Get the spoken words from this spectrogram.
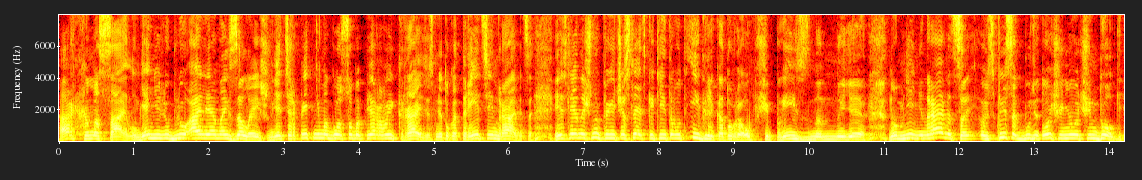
Arkham Asylum. Я не люблю Alien Isolation. Я терпеть не могу особо первый Crysis. Мне только третий нравится. Если я начну перечислять какие-то вот игры, которые общепризнанные, но мне не нравятся, список будет очень и очень долгий.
